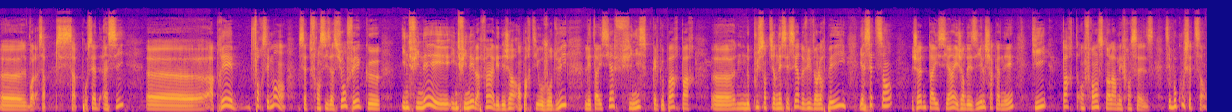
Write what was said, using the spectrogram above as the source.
Euh, voilà, ça, ça, procède ainsi. Euh, après, forcément, cette francisation fait que in fine, et in fine, la fin, elle est déjà en partie aujourd'hui, les Tahitiens finissent quelque part par euh, ne plus sentir nécessaire de vivre dans leur pays. Il y a 700 jeunes Tahitiens et gens des îles chaque année qui partent en France dans l'armée française. C'est beaucoup 700.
